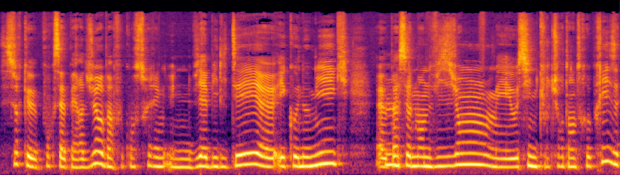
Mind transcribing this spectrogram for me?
sûr que pour que ça perdure, il ben, faut construire une, viabilité économique, mm. pas seulement de vision, mais aussi une culture d'entreprise.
